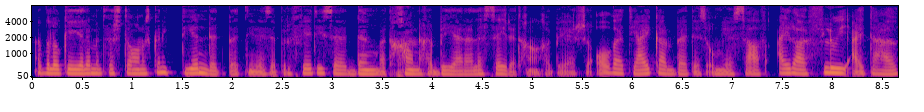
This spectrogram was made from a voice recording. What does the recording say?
Ek wil ook hê julle moet verstaan, ons kan nie teen dit bid nie. Dis 'n profetiese ding wat gaan gebeur. Hulle sê dit gaan gebeur. So al wat jy kan bid is om jouself uit daai vloei uit te hou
